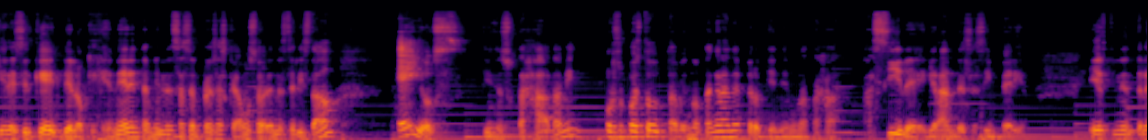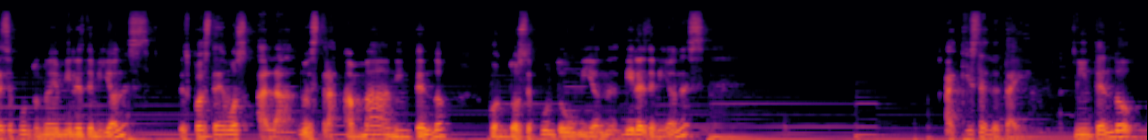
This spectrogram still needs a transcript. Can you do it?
Quiere decir que de lo que generen también esas empresas que vamos a ver en este listado, ellos tienen su tajada también. Por supuesto, tal vez no tan grande, pero tienen una tajada. Así de grande es ese imperio. Ellos tienen 13.9 miles de millones. Después tenemos a la, nuestra amada Nintendo con 12.1 millones, miles de millones. Aquí está el detalle. Nintendo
